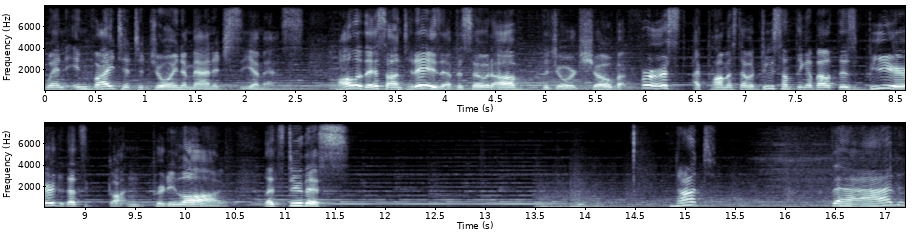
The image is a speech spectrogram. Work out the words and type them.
when invited to join a managed CMS. All of this on today's episode of The George Show, but first, I promised I would do something about this beard that's gotten pretty long. Let's do this. Not bad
